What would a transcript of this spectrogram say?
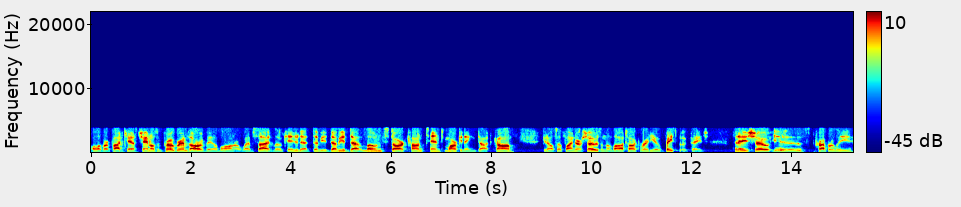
All of our podcast channels and programs are available on our website located at www.lonestarcontentmarketing.com. You can also find our shows on the Law Talk Radio Facebook page. Today's show is properly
